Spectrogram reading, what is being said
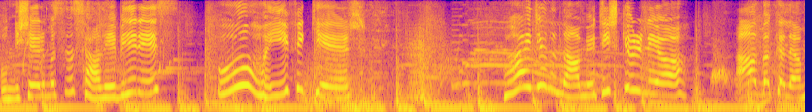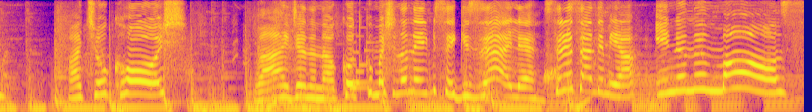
Bunun işe yaramasını sağlayabiliriz. Uh, iyi fikir. Vay canına müthiş görünüyor. Al bakalım. Ha, çok hoş. Vay canına kot kumaşının elbise güzel. Sıra sende mi ya? İnanılmaz.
